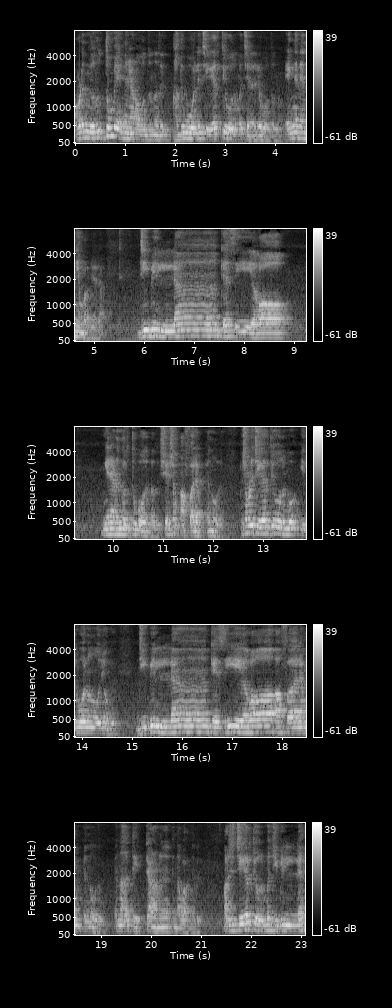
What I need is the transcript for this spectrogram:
അവിടെ നിർത്തുമ്പോൾ എങ്ങനെയാണ് ഓതുന്നത്? അതുപോലെ ചേർത്തി ഓതുമ്പോൾ ചിലർ ഓതുന്നു. എങ്ങനെയെന്ന് ഞാൻ പറഞ്ഞുതരാം. ജിബില്ല ഇങ്ങനെയാണ് നിർത്തുമ്പോൾ ഓതേണ്ടത് ശേഷം അഫലം എന്ന് ഓതുക. പക്ഷെ നമ്മൾ ചേർത്തി ഓതുമ്പോൾ ഇതുപോലെ ഒന്ന് ഓതി നോക്ക്. ജിബില്ല അഫലം എന്ന് ഓതും. എന്നാൽ തെറ്റാണ് എന്നാ പറഞ്ഞത്. മറിച്ച് ചേർത്തി ഓതുമ്പോൾ ജിബില്ലൻ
